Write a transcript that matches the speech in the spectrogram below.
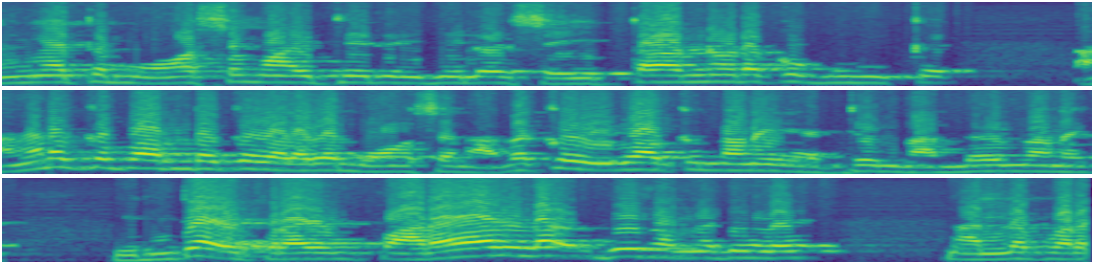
അങ്ങേറ്റം മോശമായിട്ട് രീതിയിൽ ഷെയ്ത്താനോടൊക്കെ ഉപയോഗിക്കുക അങ്ങനെയൊക്കെ പറഞ്ഞതൊക്കെ വളരെ മോശമാണ്. അതൊക്കെ ഒഴിവാക്കുന്നതാണ് ഏറ്റവും നല്ലതെന്നാണ് എന്റെ അഭിപ്രായം പറയാനുള്ള ഇത് സംഗതികൾ നല്ല പറ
